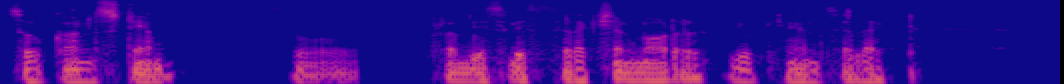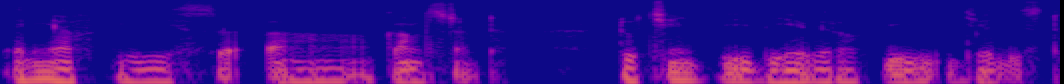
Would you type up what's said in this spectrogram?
so constant so from this list selection model you can select any of these uh, constant to change the behavior of the JList.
